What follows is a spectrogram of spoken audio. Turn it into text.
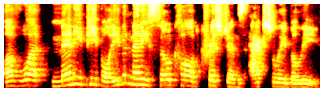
of what many people, even many so-called Christians, actually believe.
